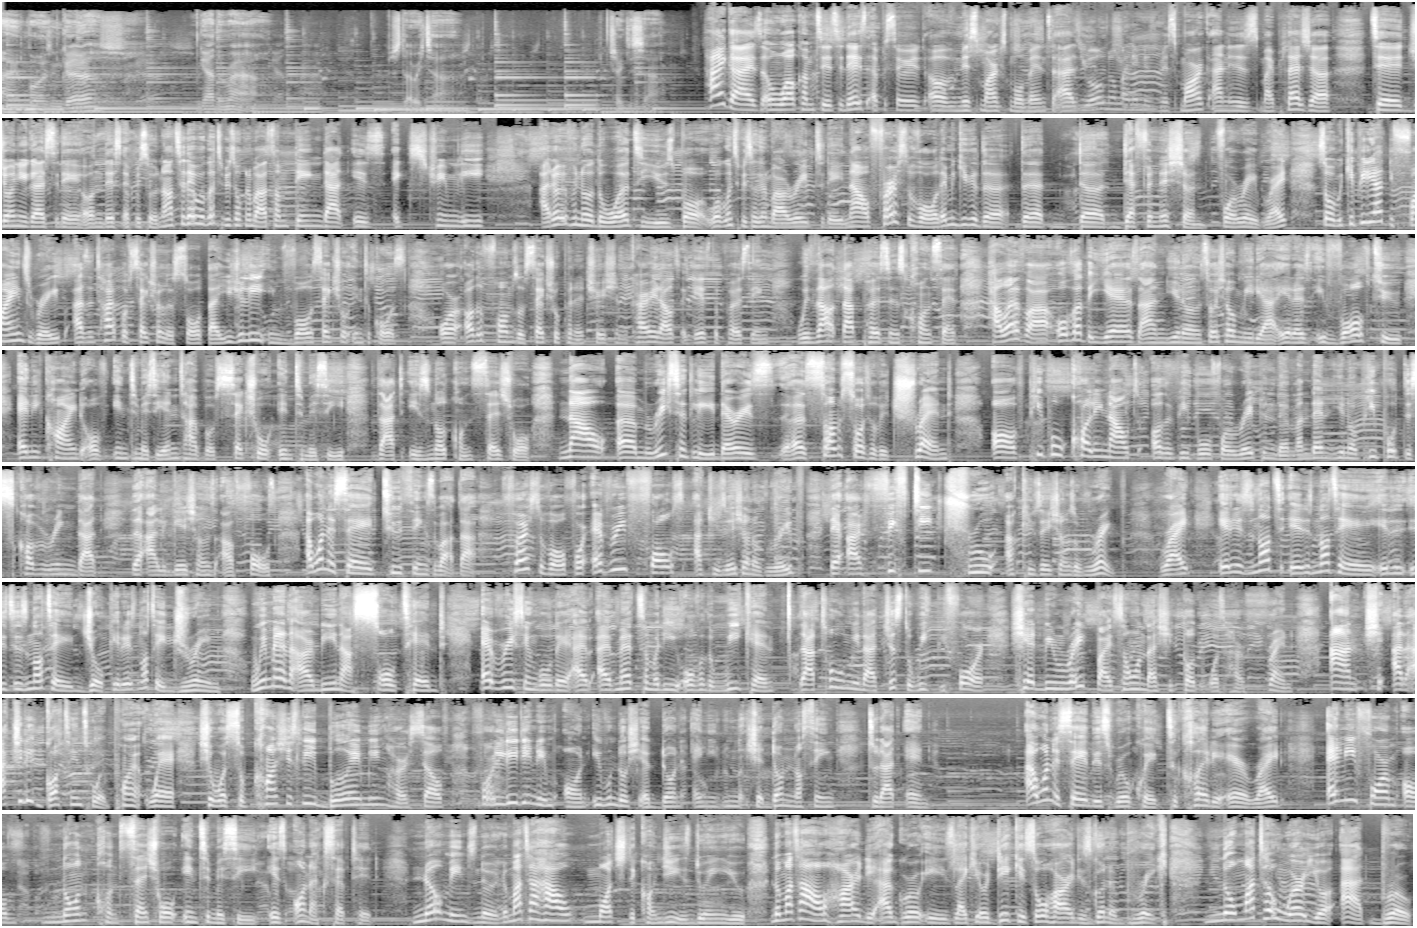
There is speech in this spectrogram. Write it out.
Alright, boys and girls, gather round. Story time. Check this out. Hi, guys, and welcome to today's episode of Miss Mark's Moment. As you all know, my name is Miss Mark, and it is my pleasure to join you guys today on this episode. Now, today we're going to be talking about something that is extremely I don't even know the word to use, but we're going to be talking about rape today. Now, first of all, let me give you the the the definition for rape, right? So Wikipedia defines rape as a type of sexual assault that usually involves sexual intercourse or other forms of sexual penetration carried out against the person without that person's consent. However, over the years and you know, social media, it has evolved to any kind of intimacy, any type of sexual intimacy that is not consensual. Now, um, recently there is uh, some sort of a trend of people calling out other people for raping them and then you know people discovering that the allegations are false. I want to say two things about that First of all, for every false accusation of rape, there are 50 true accusations of rape right? It is not it is not a it, it is not a joke. It is not a dream. Women are being assaulted every single day. I, I met somebody over the weekend that told me that just a week before she had been raped by someone that she thought was her friend. And she had actually gotten to a point where she was subconsciously blaming herself for leading him on even though she had done any she had done nothing to that end I want to say this real quick to clear the air, right? Any form of non consensual intimacy is unaccepted. No means no. No matter how much the congee is doing you, no matter how hard the aggro is, like your dick is so hard it's gonna break. No matter where you're at, bro,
